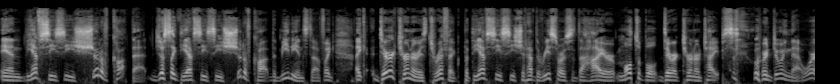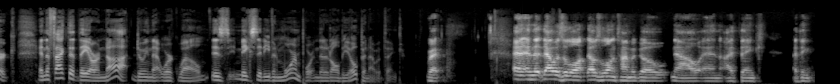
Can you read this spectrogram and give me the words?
and the FCC should have caught that, just like the FCC should have caught the median stuff. Like like Derek Turner is terrific, but the FCC should have the resources to hire multiple Derek Turner types who are doing that work. And the fact that they are not doing that work well is makes it even more important important that it all be open. I would think. Right. And, and that, that was a long that was a long time ago now, and I think I think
